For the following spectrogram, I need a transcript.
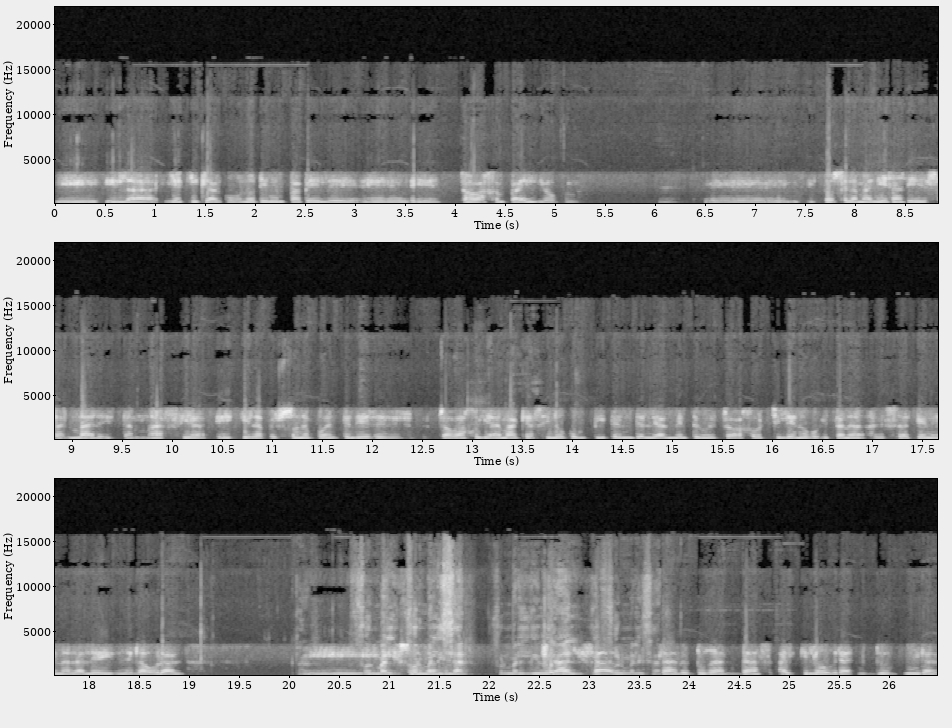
Y, y la y aquí claro como no tienen papeles eh, eh, trabajan para ellos. Entonces la manera de desarmar esta mafia es que las personas puedan tener trabajo y además que así no compiten deslealmente con el trabajador chileno porque están se atienen a la ley laboral. Y, formalizar. formalizar, formalizar. Claro, tú das, das al que logra, mira,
